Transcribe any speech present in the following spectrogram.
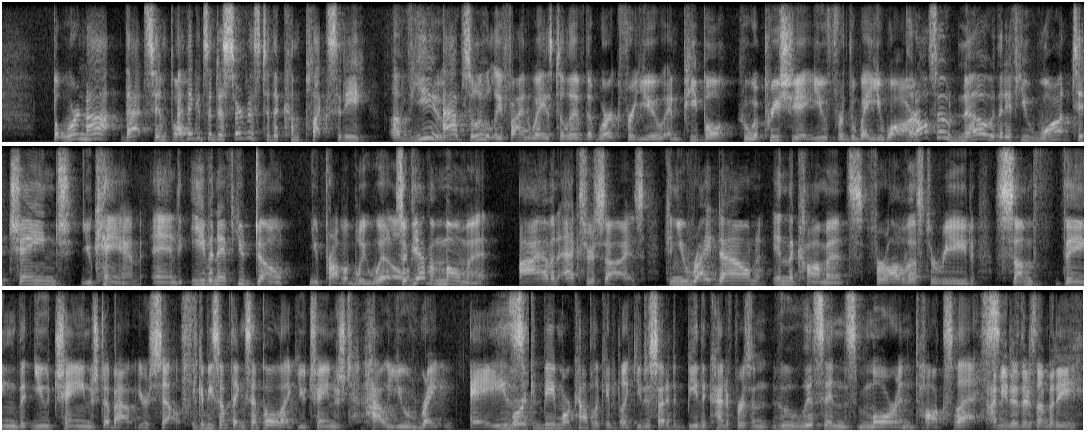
but we're not that simple. I think it's a disservice to the complexity of you. Absolutely find ways to live that work for you and people who appreciate you for the way you are. But also know that if you want to change, you can. And even if you don't, you probably will. So if you have a moment, I have an exercise. Can you write down in the comments for all of us to read something that you changed about yourself? It could be something simple, like you changed how you write A's, or it can be more complicated, like you decided to be the kind of person who listens more and talks less. I mean, is there somebody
